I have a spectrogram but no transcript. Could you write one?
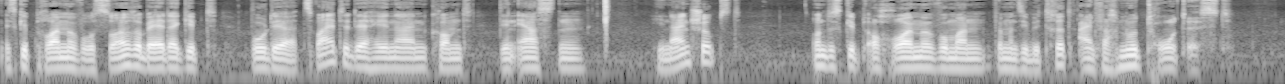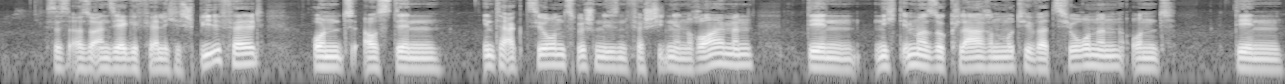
Es gibt Räume, wo es Säurebäder gibt wo der zweite, der hineinkommt, den ersten hineinschubst. Und es gibt auch Räume, wo man, wenn man sie betritt, einfach nur tot ist. Es ist also ein sehr gefährliches Spielfeld und aus den Interaktionen zwischen diesen verschiedenen Räumen, den nicht immer so klaren Motivationen und den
